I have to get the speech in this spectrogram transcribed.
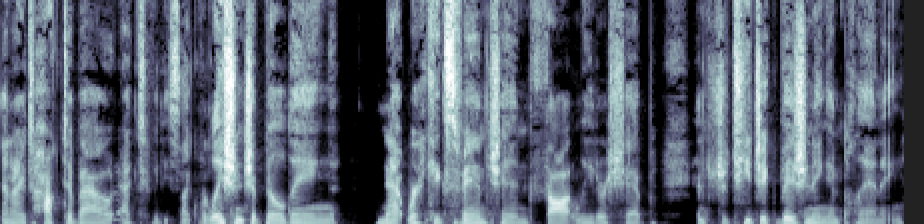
And I talked about activities like relationship building, network expansion, thought leadership, and strategic visioning and planning.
